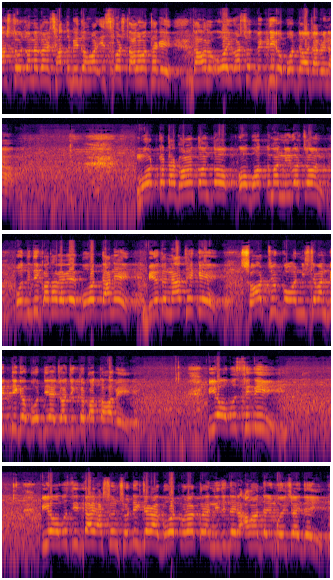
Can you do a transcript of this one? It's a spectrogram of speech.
রাষ্ট্র ও জনগণের ছাত্রবিদ হওয়ার স্পষ্ট আলামত থাকে, তাহলে ওই অসৎ ব্যক্তিকে ভোট দেওয়া যাবে না। মোট কথা, গণতন্ত্র ও বর্তমান নির্বাচন পদ্ধতির কথা ভেবে ভোট দানে বিরত না থেকে সৎযোগ্য ও নিষ্ঠাবান ব্যক্তিকে ভোট দিয়ে জয়যুক্ত করতে হবে। প্রিয় উপস্থিতি প্রিয় অবস্থিত তাই আসুন সঠিক জায়গায় ভোট প্রয়োগ করে নিজেদের আমাদের পরিচয় দেই।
